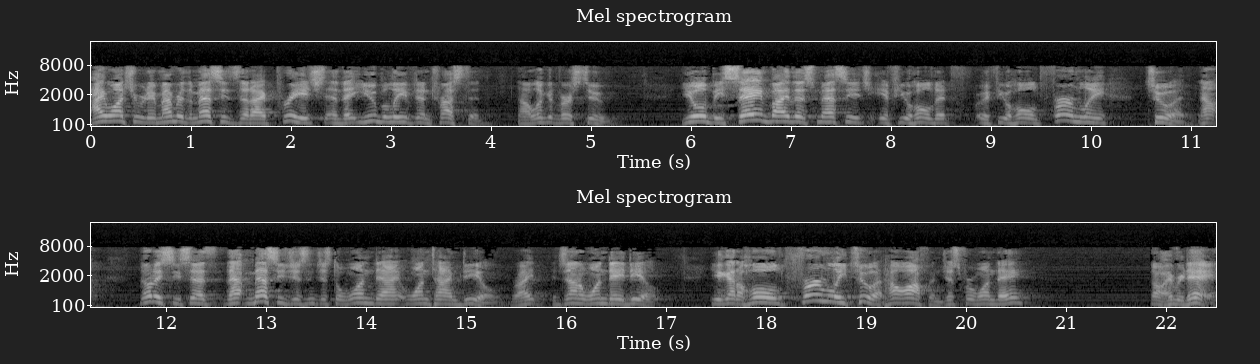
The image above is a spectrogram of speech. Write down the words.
I want you to remember the message that I preached and that you believed and trusted. Now look at verse 2. You'll be saved by this message if you hold it if you hold firmly to it. Now, notice he says that message isn't just a one day, one time deal, right? It's not a one day deal. You got to hold firmly to it. How often? Just for one day? No, every day,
